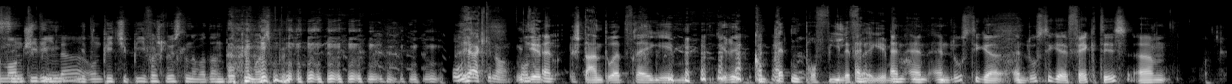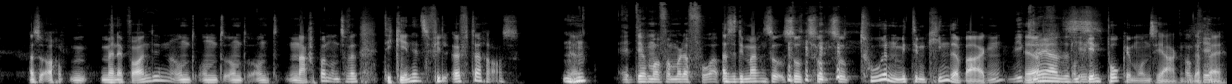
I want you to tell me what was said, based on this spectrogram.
Pokémon-Spieler mit und, PGP verschlüsseln, aber dann Pokémon spielen. Ja, genau. Und ein- Standort freigeben. ihre kompletten Profile ein, freigeben. ein, ein, ein, lustiger, ein lustiger Effekt ist, ähm, also auch meine Freundin und, und, und, und Nachbarn und so weiter, die gehen jetzt viel öfter raus. Mhm. Äh, Die haben auf einmal davor. Also die machen so, so, so, so Touren mit dem Kinderwagen Wirklich? ja, Ja, ja, das und ist- gehen Pokémons jagen Okay. dabei.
